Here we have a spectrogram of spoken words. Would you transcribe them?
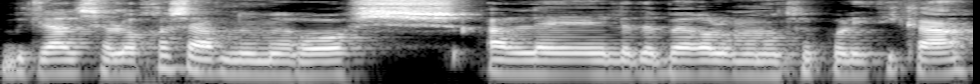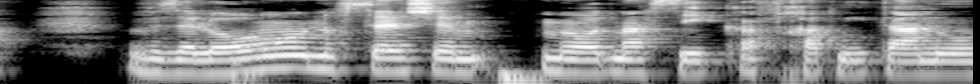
בגלל שלא חשבנו מראש על לדבר על אומנות ופוליטיקה וזה לא נושא שמאוד מעסיק אף אחד מאיתנו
